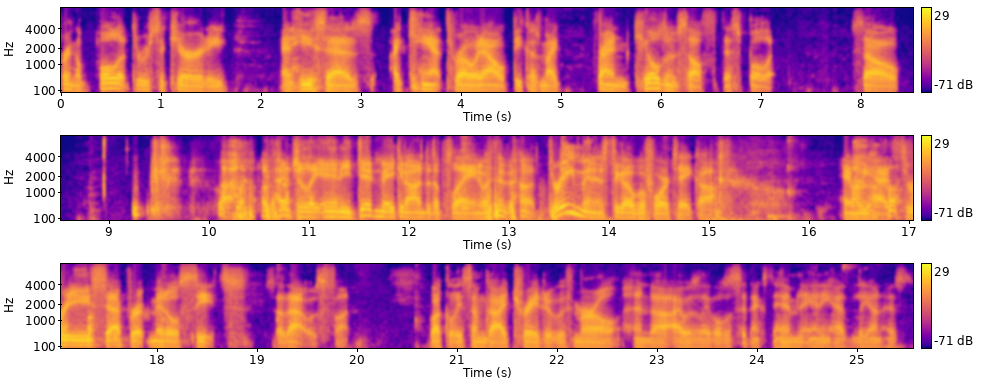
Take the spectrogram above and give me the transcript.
bring a bullet through security, and he says, "I can't throw it out because my friend killed himself with this bullet." So uh, eventually Annie did make it onto the plane with about three minutes to go before takeoff. And we had three separate middle seats. So that was fun. Luckily, some guy traded with Merle, and uh, I was able to sit next to him, and Annie had Leigh on his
